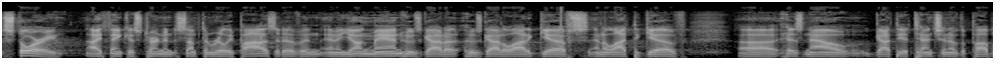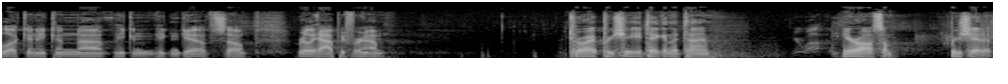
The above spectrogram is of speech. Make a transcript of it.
story, I think, has turned into something really positive, and, and a young man who's got a who's got a lot of gifts and a lot to give. Uh, has now got the attention of the public, and he can uh, he can he can give. So, really happy for him. Troy, I appreciate you taking the time. You're welcome. You're awesome. Appreciate it.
